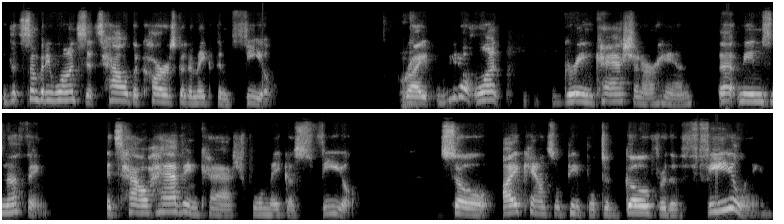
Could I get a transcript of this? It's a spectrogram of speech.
that somebody wants, it's how the car is going to make them feel. Right? We don't want green cash in our hand. That means nothing. It's how having cash will make us feel. So I counsel people to go for the feeling.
